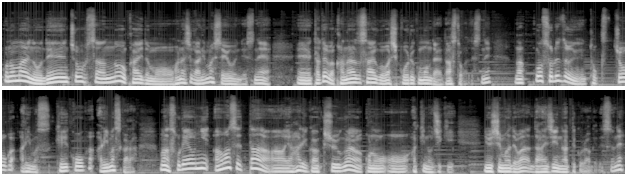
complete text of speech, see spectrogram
この前の田園調布さんの回でもお話がありましたようにですね、えー、例えば必ず最後は思考力問題を出すとかですね、学校それぞれに特徴があります。傾向がありますから、まあそれに合わせた、あやはり学習がこの秋の時期、入試までは大事になってくるわけですよね。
